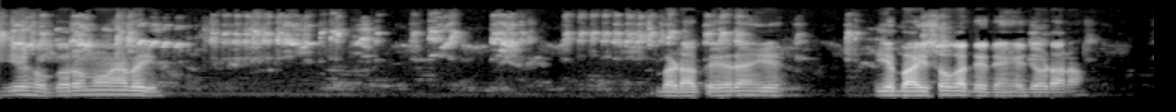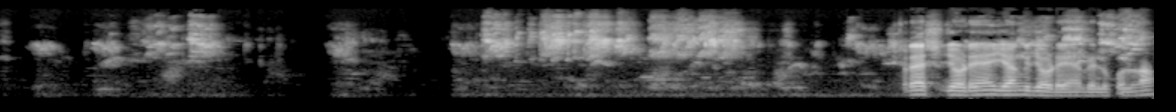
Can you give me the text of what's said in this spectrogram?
ये हो, गरमो है भाई। बड़ा पेड़ है ये। ये बाईसों का दे देंगे जोड़ा ना। फ्रेश जोड़े हैं, यंग जोड़े हैं बिल्कुल ना।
